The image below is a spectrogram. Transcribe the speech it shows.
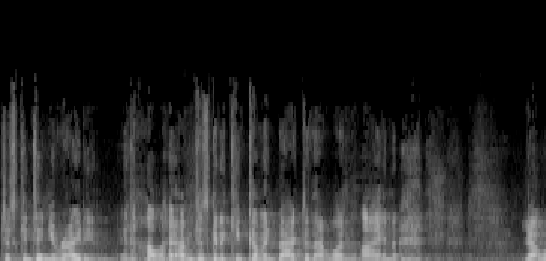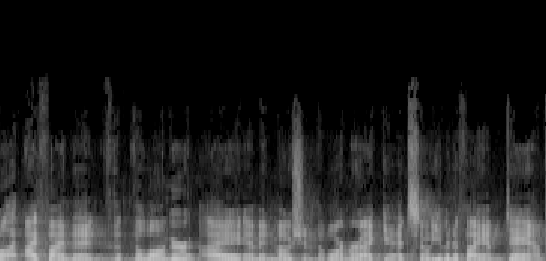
just continue writing, and I'll, I'm just going to keep coming back to that one line. Yeah, well, I- I find that the, the longer I am in motion, the warmer I get. So even if I am damp,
